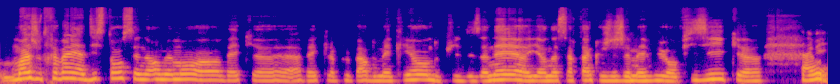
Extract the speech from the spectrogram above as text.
Moi, je travaille à distance énormément hein, avec, euh, avec la plupart de mes clients depuis des années. Il y en a certains que j'ai jamais vus en physique. Euh, ah oui.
